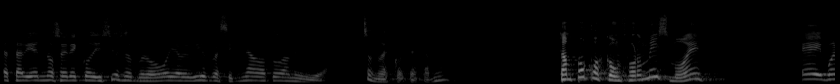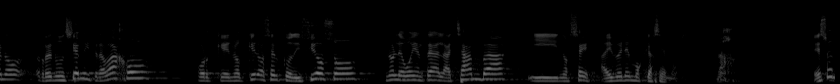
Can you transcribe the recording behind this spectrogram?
ya está bien, no seré codicioso, pero voy a vivir resignado toda mi vida. Eso no es contentamiento. Tampoco es conformismo, ¿eh? Hey, bueno, renuncié a mi trabajo porque no quiero ser codicioso, no le voy a entrar a la chamba y no sé, ahí veremos qué hacemos. No, eso,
